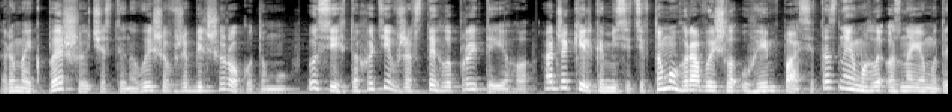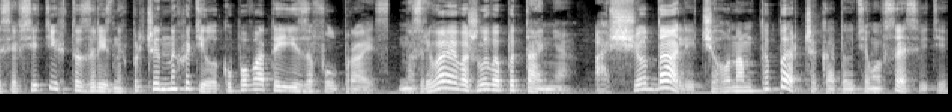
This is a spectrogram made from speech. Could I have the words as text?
Ремейк першої частини вийшов вже більше року тому. Усі, хто хотів, вже встигли пройти його, адже кілька місяців тому гра вийшла у геймпасі, та з нею могли ознайомитися всі ті, хто з різних причин не хотіли купувати її за фул прайс. Назріває важливе питання: а що далі? Чого нам тепер чекати у цьому всесвіті?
